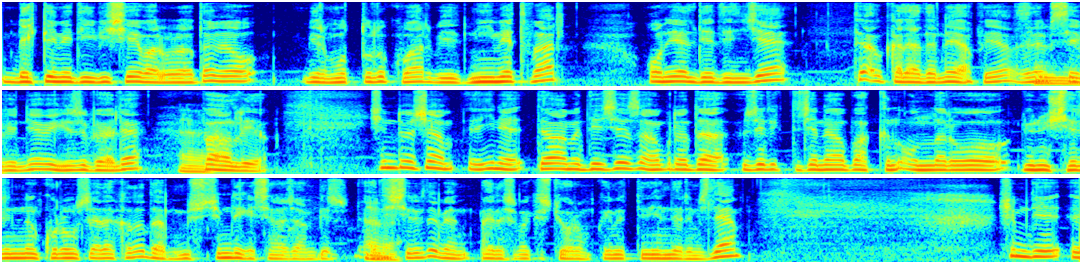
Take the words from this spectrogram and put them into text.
beklemediği bir şey var orada ve o bir mutluluk var, bir nimet var. Onu elde edince fevkalade ne yapıyor? Seviniyor. seviniyor ve yüzü böyle Evet. parlıyor. Şimdi hocam e, yine devam edeceğiz ama burada özellikle Cenab-ı Hakk'ın onları o günün şerrinden koruması ile alakalı da Müslim'de geçen hocam bir Evet. hadis-i şerifte ben paylaşmak istiyorum kıymetli dinleyenlerimizle. Şimdi e,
